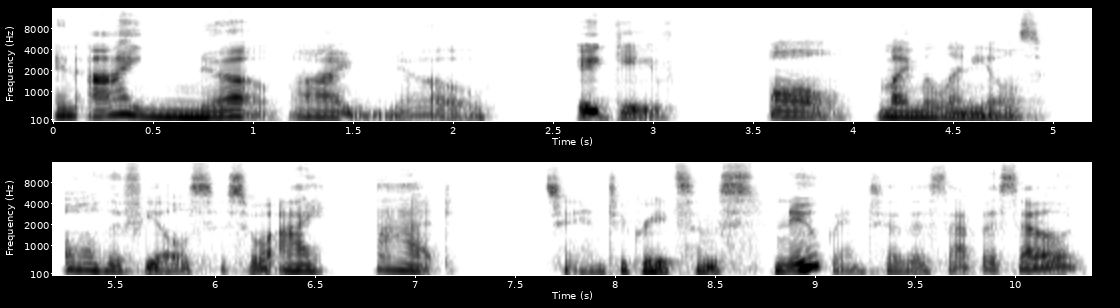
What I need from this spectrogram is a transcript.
And I know, I know it gave all my millennials all the feels. So I had to integrate some Snoop into this episode.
